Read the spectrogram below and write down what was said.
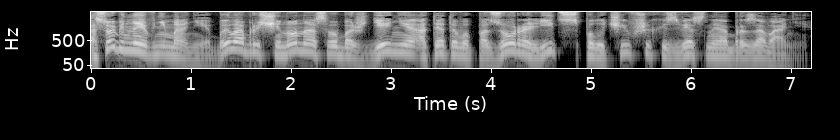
Особенное внимание было обращено на освобождение от этого позора лиц, получивших известное образование.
